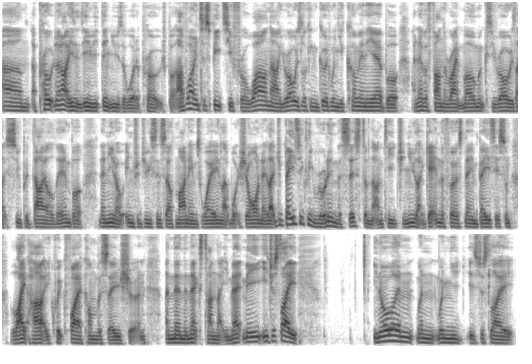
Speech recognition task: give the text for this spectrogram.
um, approach." No, he didn't, he didn't use the word approach, but I've wanted to speak to you for a while now. You're always looking good when you come in here, but I never found the right moment because you're always like super dialed in. But then you know, introduce himself. My name's Wayne. Like, what's your name? Like, just basically running the system that I'm teaching you. Like, getting the first name basis, some light-hearted, quick fire conversation, and then the next time that he met me, he just like you know when when when you it's just like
